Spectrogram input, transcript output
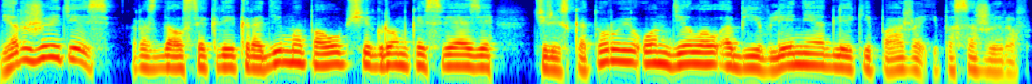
«Держитесь!» – раздался крик Радима по общей громкой связи, через которую он делал объявления для экипажа и пассажиров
